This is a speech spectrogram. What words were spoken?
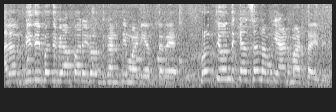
ಅಲ್ಲಾದ್ರೆ ಬೀದಿ ಬದಿ ವ್ಯಾಪಾರಿಗಳದ್ದು ಗಣತಿ ಮಾಡಿ ಅಂತಾರೆ. ಪ್ರತಿಯೊಂದು ಕೆಲಸ ನಮ್ಗೆ ಆ್ಯಡ್ ಮಾಡ್ತಾ ಇದ್ದೀವಿ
